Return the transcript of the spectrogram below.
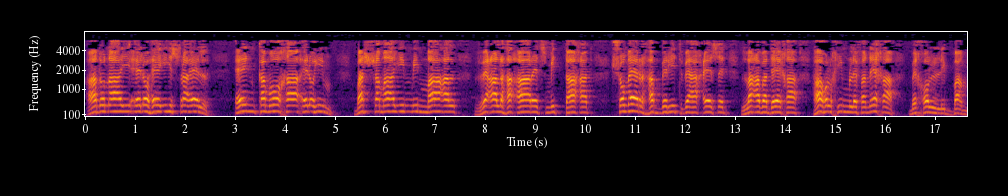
אדוני אלוהי ישראל, אין כמוך אלוהים, בשמים ממעל ועל הארץ מתחת, שומר הברית והחסד לעבדיך ההולכים לפניך בכל לבם.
